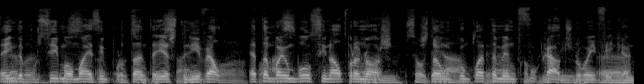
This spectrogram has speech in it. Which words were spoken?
ainda por cima o mais importante a este nível, é também um bom sinal para nós. Estão completamente focados no Benfica.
